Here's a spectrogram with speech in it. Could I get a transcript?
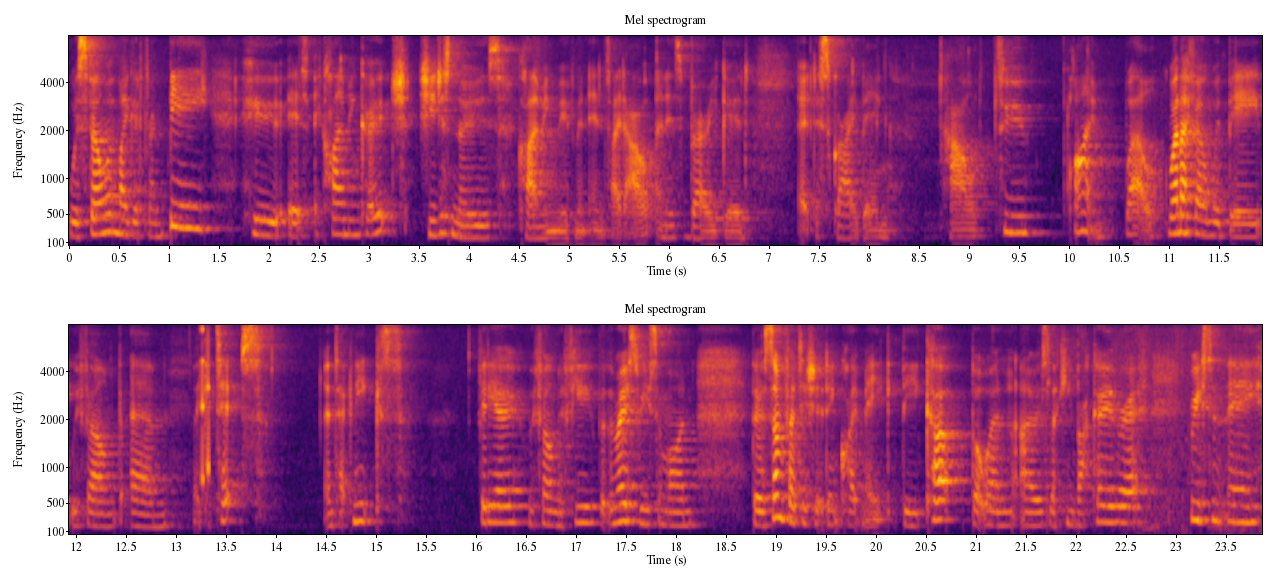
was filmed with my good friend Be, who is a climbing coach. She just knows climbing movement inside out and is very good at describing how to climb well. When I filmed with Be, we filmed um, like tips and techniques video. We filmed a few, but the most recent one, there was some footage that didn't quite make the cut, but when I was looking back over it recently,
